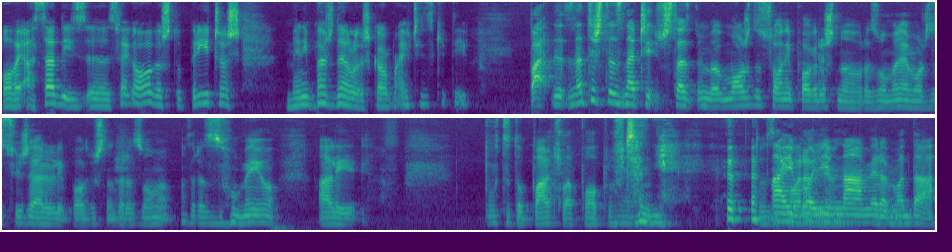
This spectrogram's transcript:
Ovaj, a sad iz uh, svega ovoga što pričaš, Meni baš deluješ kao majčinski tip. Pa, znate šta znači, šta, možda su oni pogrešno razumeli, možda su i želeli pogrešno da razume, razumeju, ali put do pakla popravčan je. Najboljim namerama, mm. da.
